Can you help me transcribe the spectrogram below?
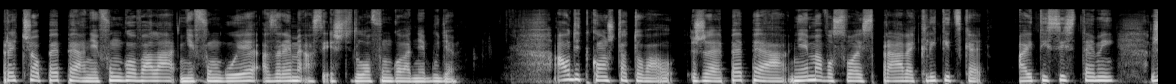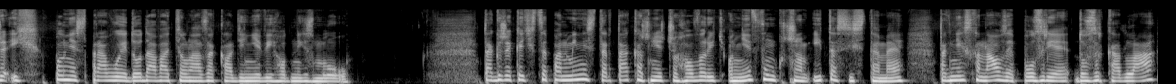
prečo PPA nefungovala, nefunguje a zrejme asi ešte dlho fungovať nebude. Audit konštatoval, že PPA nemá vo svojej správe kritické IT systémy, že ich plne spravuje dodávateľ na základe nevýhodných zmluv. Takže keď chce pán minister Takáč niečo hovoriť o nefunkčnom IT systéme, tak nech sa naozaj pozrie do zrkadla,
